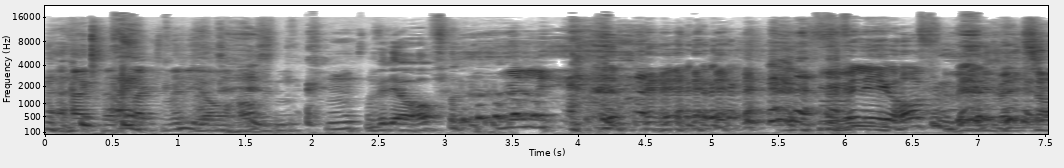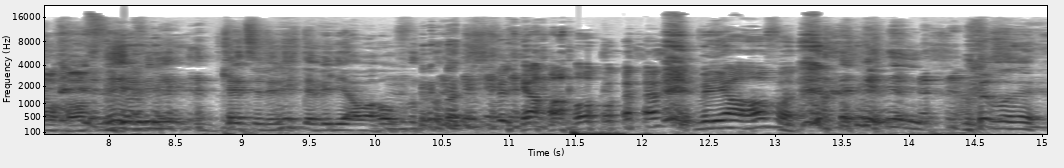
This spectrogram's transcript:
Er hat gesagt, Willi auch hoffen. will ich auch hoffen. Willi. Will ich hoffen. Willst auch hoffen. Nee, Willi, kennst du den nicht? Der will ich auch hoffen. Will ich auch. Will ich auch hoffen.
